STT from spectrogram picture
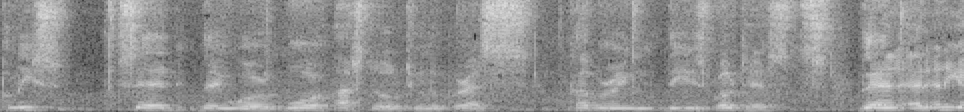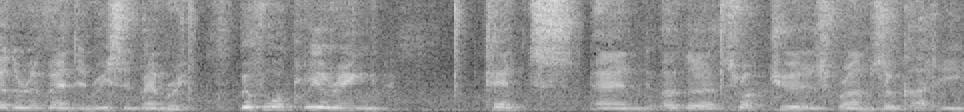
police said they were more hostile to the press covering these protests than at any other event in recent memory. Before clearing tents and other structures from Zuccotti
